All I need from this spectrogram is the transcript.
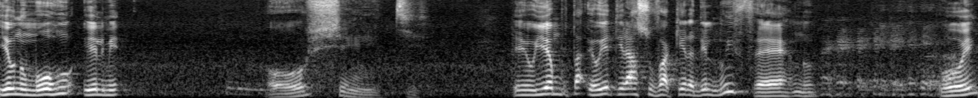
Eu não morro e ele me. Oh, gente. Eu ia, eu ia tirar a suvaqueira dele no inferno. Oi?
